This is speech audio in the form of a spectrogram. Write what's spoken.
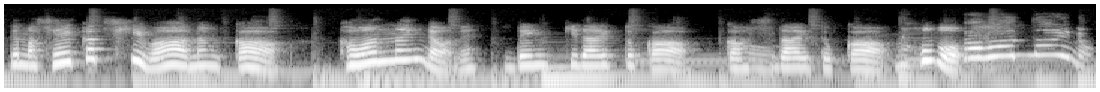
う。でまあ生活費はなんか変わんないんだわね。電気代とかガス代とか、まあ、ほぼ。ないの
